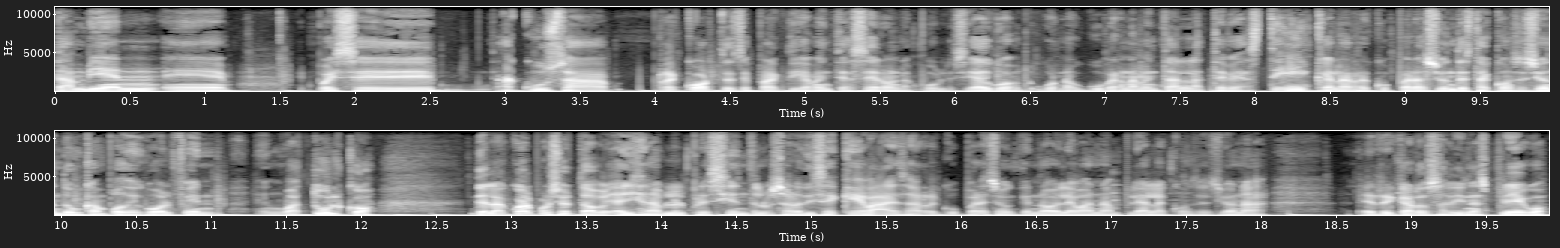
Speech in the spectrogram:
También eh, pues acusa recortes de prácticamente a cero en la publicidad gubernamental, la TV Azteca, la recuperación de esta concesión de un campo de golf en, en Huatulco de la cual, por cierto, ayer habló el presidente López Obrador, dice que va a esa recuperación, que no le van a ampliar la concesión a eh, Ricardo Salinas Pliego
